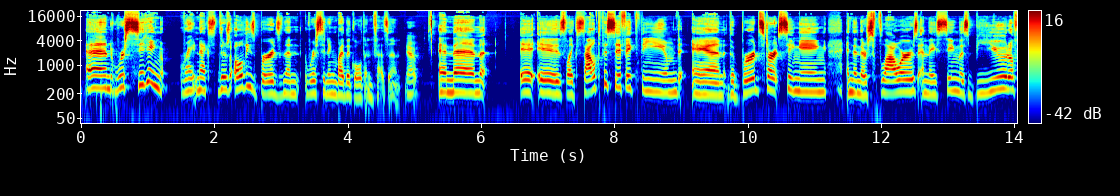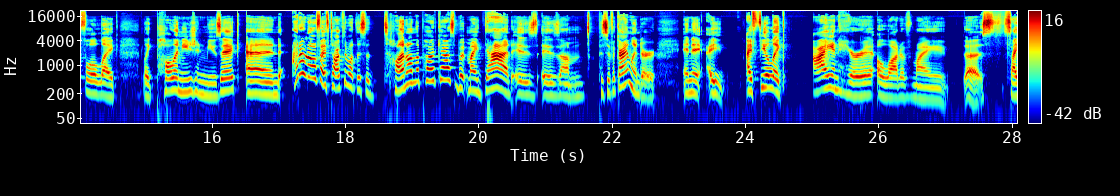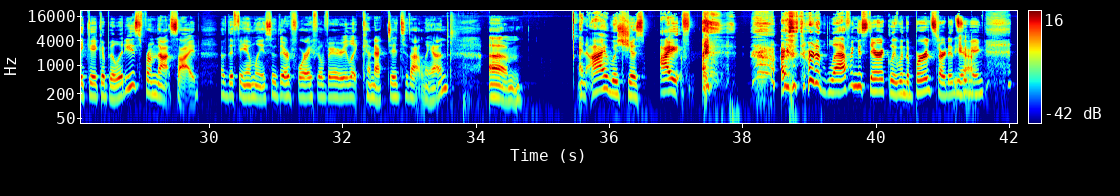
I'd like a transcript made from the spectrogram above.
and we're sitting right next there's all these birds and then we're sitting by the golden pheasant. Yep. And then it is like South Pacific themed and the birds start singing and then there's flowers and they sing this beautiful like like Polynesian music and I don't know if I've talked about this a ton on the podcast but my dad is is um Pacific Islander and it, I I feel like I inherit a lot of my uh, psychic abilities from that side of the family so therefore I feel very like connected to that land. Um and I was just I I started laughing hysterically when the birds started Yeah. singing,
